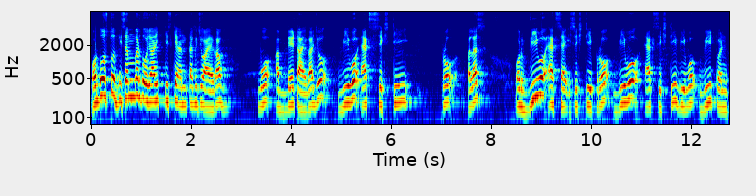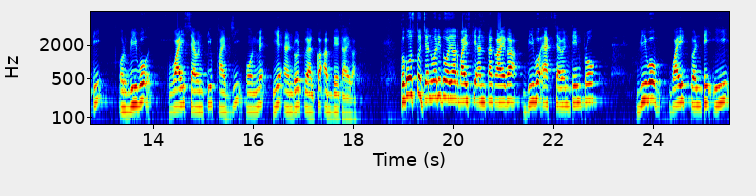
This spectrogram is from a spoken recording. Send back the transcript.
और दोस्तों, दिसंबर 2021 के अंत तक जो आएगा, वो अपडेट आएगा जो Vivo X sixty pro plus और Vivo X sixty pro Vivo X sixty Vivo V twenty और Vivo Y seventy five G phone में ये एंड्रॉयड ट्वेल्व का अपडेट आएगा। तो दोस्तों, जनवरी 2022 के अंत तक आएगा Vivo X seventeen pro Vivo Y twenty E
